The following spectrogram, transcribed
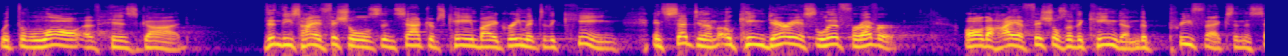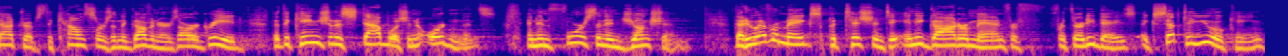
with the law of his God. Then these high officials and satraps came by agreement to the king and said to him, O King Darius, live forever. All the high officials of the kingdom, the prefects and the satraps, the counselors and the governors, are agreed that the king should establish an ordinance and enforce an injunction that whoever makes petition to any god or man for, for 30 days, except to you, O king,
